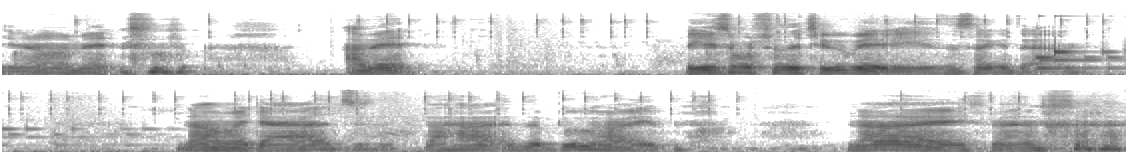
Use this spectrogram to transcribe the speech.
you know, I'm in. I'm in. Thank you so much for the two babies. The second time. Now my dad's the high, the boo hype. Nice, man.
